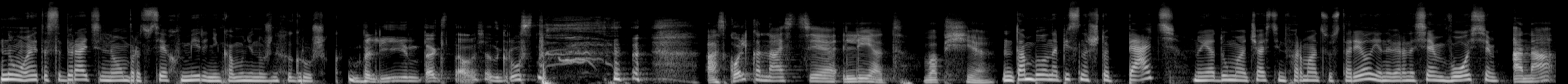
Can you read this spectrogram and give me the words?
Ну, это собирательный образ всех в мире никому не нужных игрушек. Блин, так стало сейчас грустно. А сколько Насте лет вообще? Ну, там было написано, что 5, но я думаю, часть информации устарела. Я, наверное, 7-8. Она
